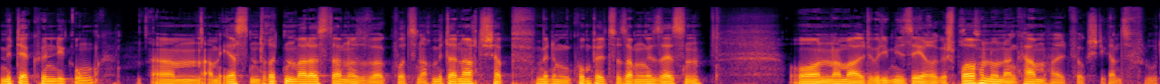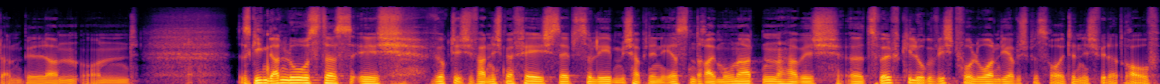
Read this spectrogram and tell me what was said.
mit der Kündigung. Ähm, am 1.3. war das dann, also war kurz nach Mitternacht. Ich habe mit einem Kumpel zusammengesessen und haben halt über die Misere gesprochen und dann kam halt wirklich die ganze Flut an Bildern und es ging dann los, dass ich wirklich, ich war nicht mehr fähig, selbst zu leben. Ich habe in den ersten drei Monaten habe ich äh, zwölf Kilo Gewicht verloren, die habe ich bis heute nicht wieder drauf.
